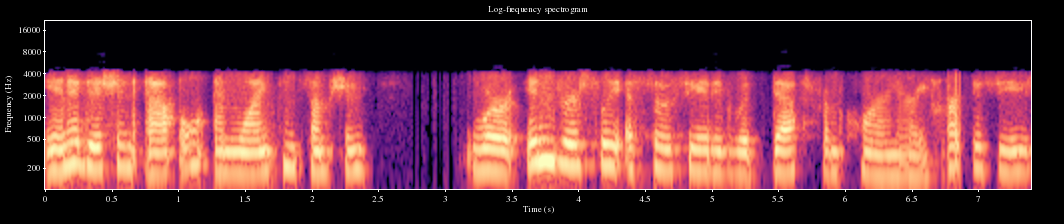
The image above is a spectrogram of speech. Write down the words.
In addition, apple and wine consumption were inversely associated with death from coronary heart disease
